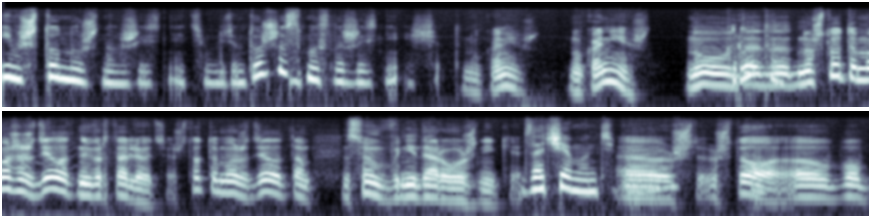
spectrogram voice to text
Им что нужно в жизни этим людям? Тоже смысл жизни ищут? Ну, конечно. Ну, конечно. Ну, Круто. да- да- ну, что ты можешь делать на вертолете? Что ты можешь делать там на своем внедорожнике? Зачем он тебе? Э, что, что? Э,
